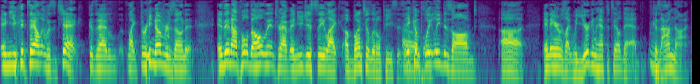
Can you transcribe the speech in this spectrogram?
and you could tell it was a check because it had like three numbers on it. And then I pulled the whole lint trap and you just see like a bunch of little pieces. Oh, it boy. completely dissolved. Uh, and Aaron was like, well, you're going to have to tell dad because I'm not.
